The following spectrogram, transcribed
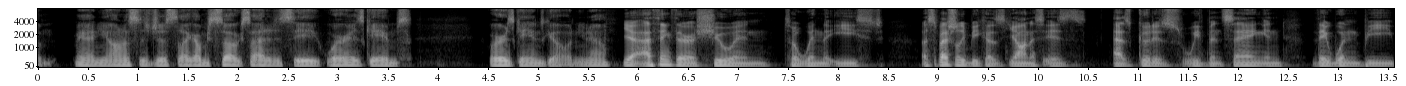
uh, man, Giannis is just like I'm so excited to see where his games, where his games going. You know. Yeah, I think they're a shoe in to win the East, especially because Giannis is as good as we've been saying, and they wouldn't be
